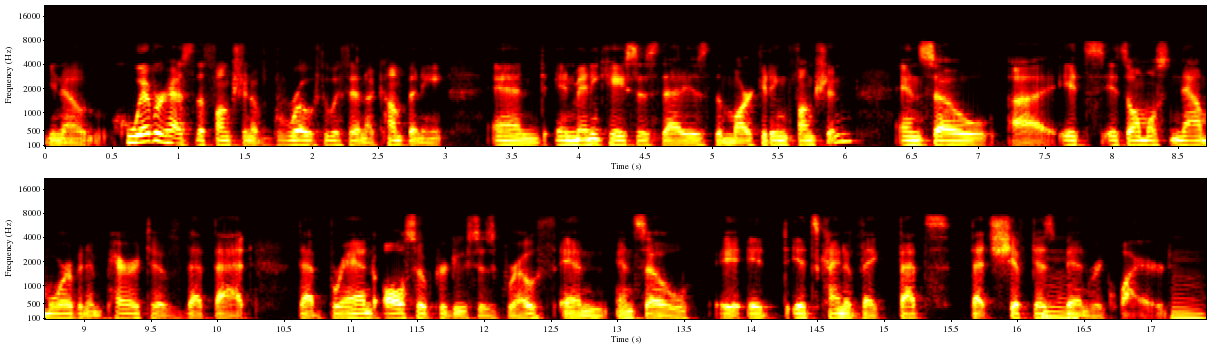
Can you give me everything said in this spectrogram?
you know whoever has the function of growth within a company and in many cases that is the marketing function and so uh, it's it's almost now more of an imperative that that that brand also produces growth and and so it, it it's kind of like that's that shift has mm. been required mm.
